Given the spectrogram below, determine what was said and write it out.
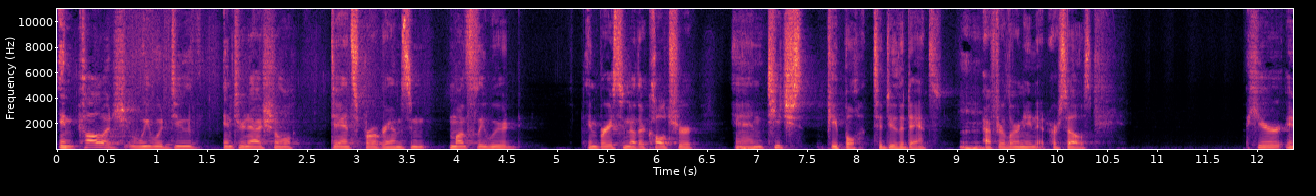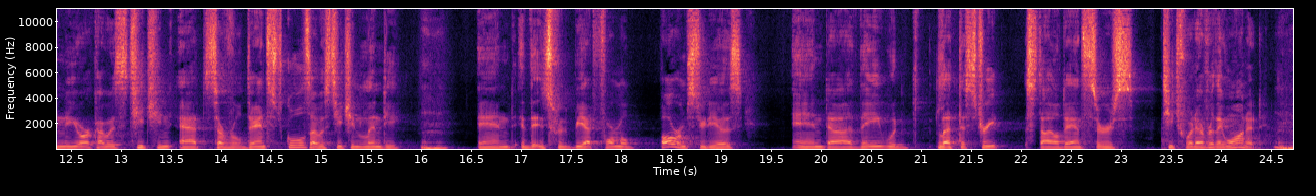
In college, we would do international dance programs, and monthly we would embrace another culture and mm-hmm. teach people to do the dance Mm-hmm. after learning it ourselves. Here in New York, I was teaching at several dance schools. I was teaching Lindy, mm-hmm. and this would be at formal ballroom studios, and uh, they would let the street style dancers teach whatever they wanted. Mm-hmm.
